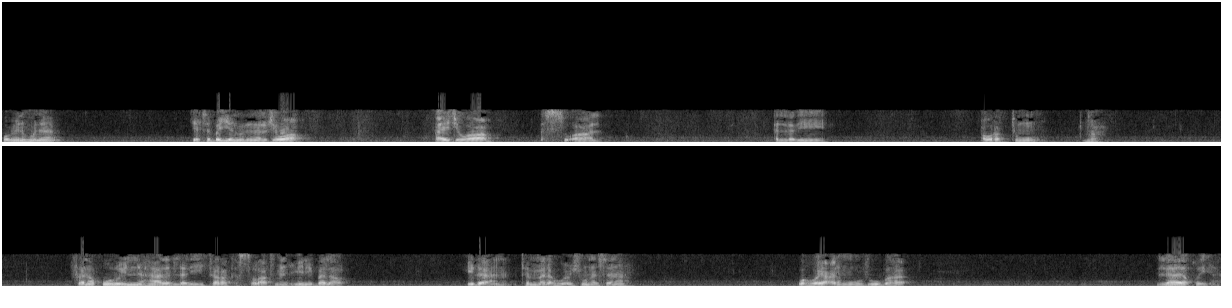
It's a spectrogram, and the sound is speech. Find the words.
ومن هنا يتبين لنا الجواب أي جواب؟ السؤال الذي أوردتموه. نعم. فنقول إن هذا الذي ترك الصلاة من حين بلغ إلى أن تم له عشرون سنة وهو يعلم وجوبها لا يقضيها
